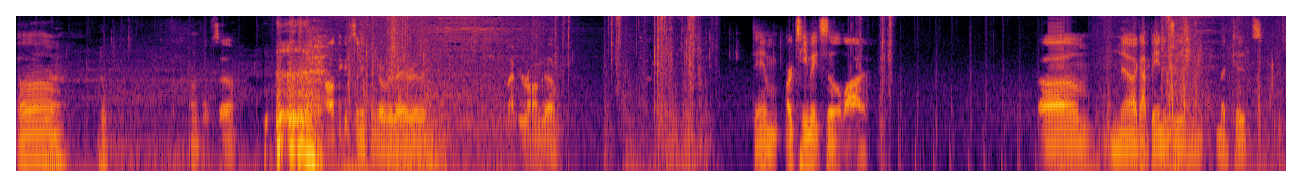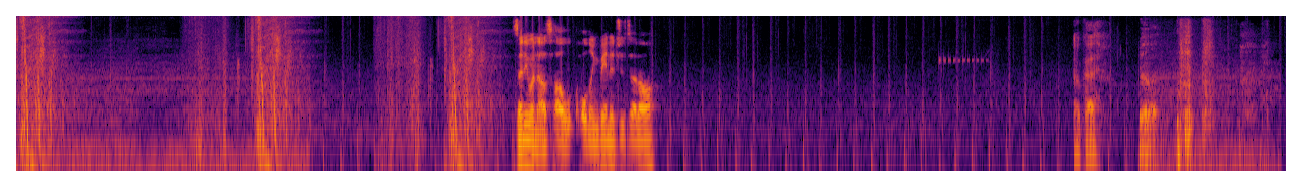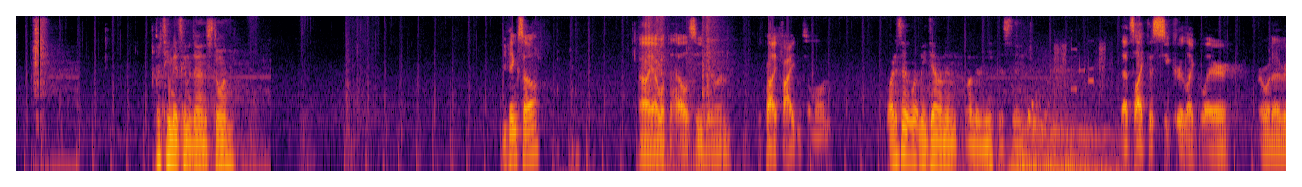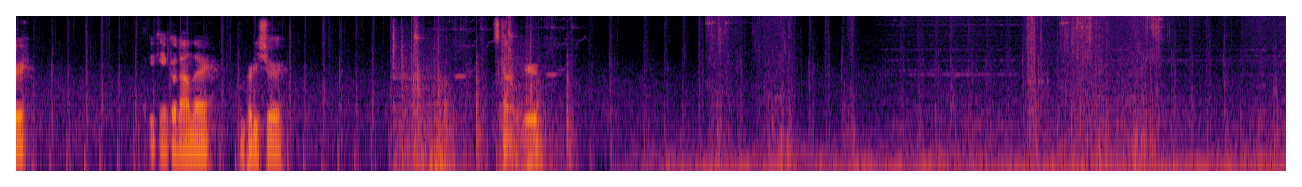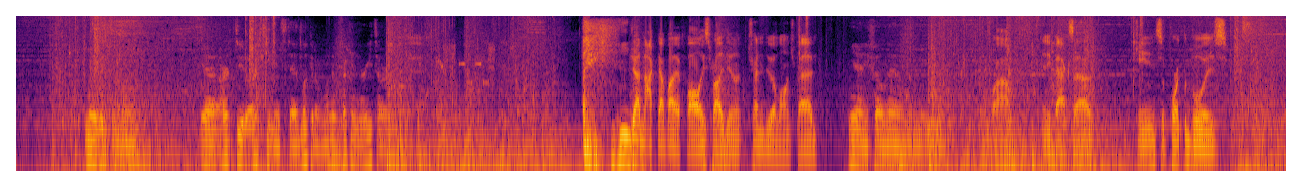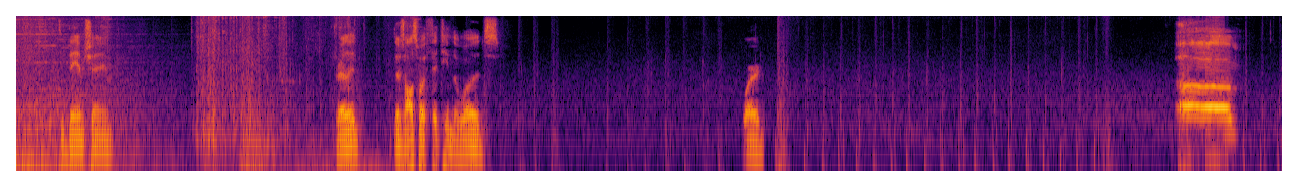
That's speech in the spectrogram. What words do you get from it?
Um, Nope. I don't think so. I don't think it's anything over there, really. Might be wrong, though. Damn, our teammate's still alive. Um, no, I got bandages and med kits. Is anyone else holding bandages at all? Okay. Our teammate's gonna die in the storm. You think so? Oh yeah, what the hell is he doing? He's probably fighting someone. Why doesn't it let me down in underneath this thing? That's like the secret like lair or whatever. Like you can't go down there. I'm pretty sure. It's kind of weird. Moving's alone. Yeah, our dude, our teammate's dead. Look at him, what a fucking retard. he got knocked out by a fall. He's probably doing trying to do a launch pad. Yeah, and he fell down. He, Wow. And he backs out. Keen, support the boys. It's a damn shame. Really? There's also a 50 in the woods. Word.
